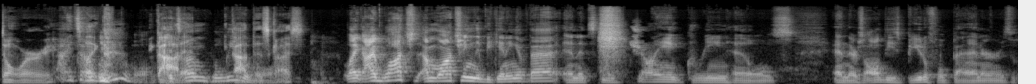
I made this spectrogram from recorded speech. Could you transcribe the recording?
Don't worry. Ah, it's Like, unbelievable. got it's it. unbelievable. got this, guys." Like I watched I'm watching the beginning of that and it's these giant green hills and there's all these beautiful banners, of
